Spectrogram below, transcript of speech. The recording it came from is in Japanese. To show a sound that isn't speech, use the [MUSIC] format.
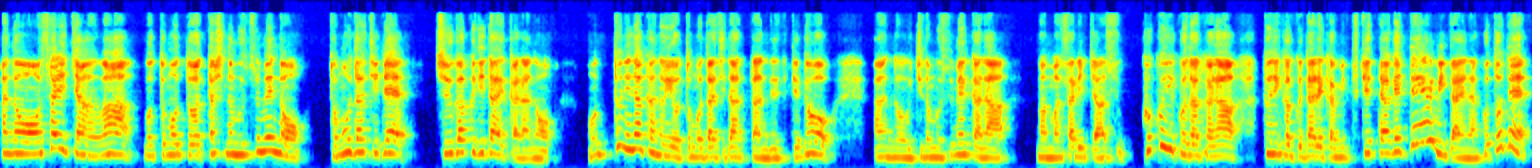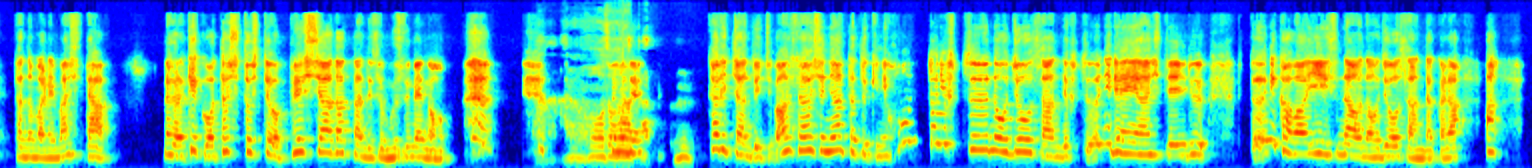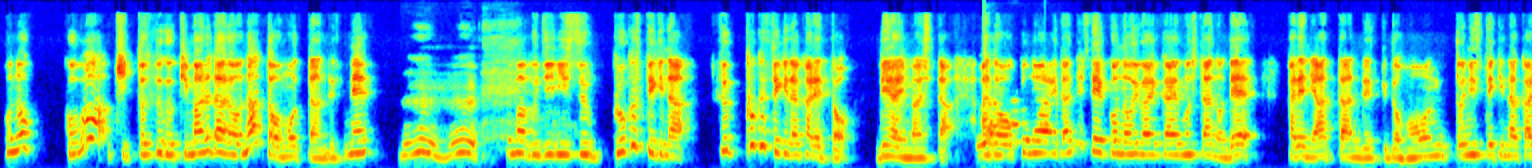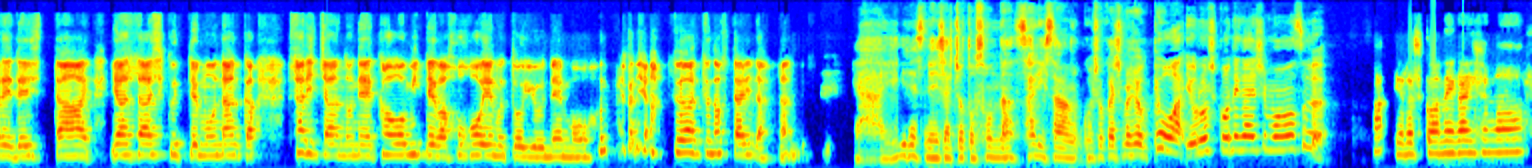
あの、サリちゃんは、もともと私の娘の友達で、中学時代からの、本当に仲のいいお友達だったんですけど、あの、うちの娘から、ママサリちゃんすっごくいい子だから、とにかく誰か見つけてあげて、みたいなことで頼まれました。だから結構私としてはプレッシャーだったんですよ、娘の。なるほど。でもね、タリちゃんと一番最初に会った時に、本当に普通のお嬢さんで、普通に恋愛している、普通に可愛い素直なお嬢さんだから、あ、この子はきっとすぐ決まるだろうなと思ったんですね。うんうん。まあ無事にすっごく素敵な、すっごく素敵な彼と出会いました。あの、この間ね、成功のお祝い会もしたので、彼に会ったんですけど、本当に素敵な彼でした。優しくてもなんか、サリちゃんのね、顔を見ては微笑むというね、もう本当に熱々の二人だったんです。いやいいですね。じゃあちょっとそんなサリさんご紹介しましょう。今日はよろしくお願いします。あ、よろしくお願いします。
